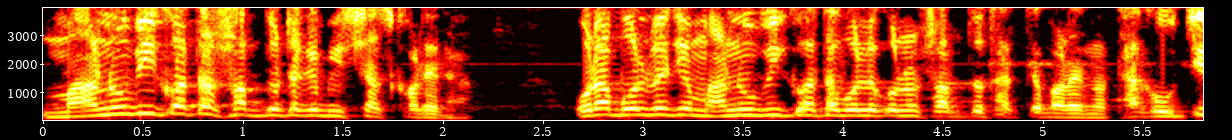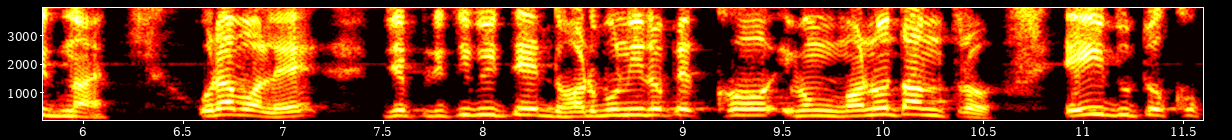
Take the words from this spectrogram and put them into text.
মানবিকতা শব্দটাকে বিশ্বাস করে না। ওরা বলবে যে মানবিকতা বলে কোনো শব্দ থাকতে পারে না, থাকা উচিত নয়। ওরা বলে যে পৃথিবীতে ধর্মনিরপেক্ষ এবং গণতন্ত্র, এই দুটো খুব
